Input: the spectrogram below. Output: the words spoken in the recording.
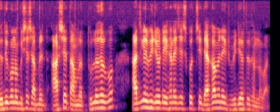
যদি কোনো বিশেষ আপডেট আসে তা আমরা তুলে ধরবো। আজকের ভিডিওটি এখানে শেষ করছি। দেখা হবে নেক্সট ভিডিওতে। ধন্যবাদ।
